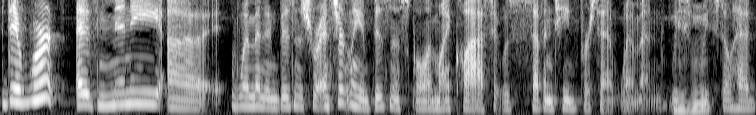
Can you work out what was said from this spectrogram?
there weren't as many uh, women in business, and certainly in business school in my class, it was 17% women. We, we still had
